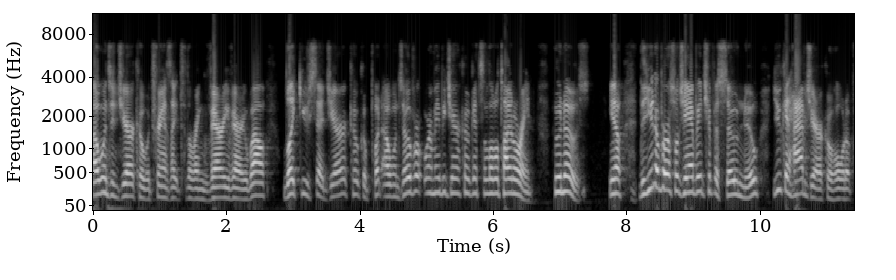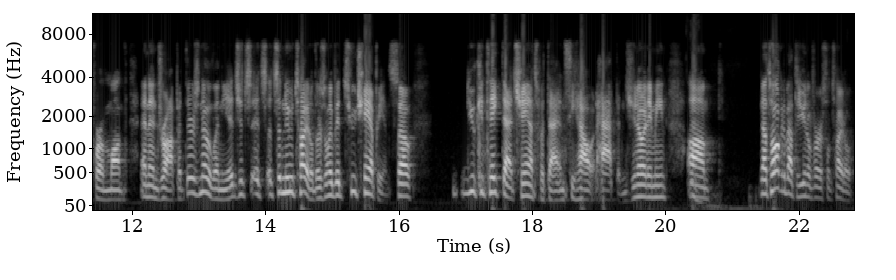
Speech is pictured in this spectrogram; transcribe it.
Owens and Jericho would translate to the ring very, very well. Like you said, Jericho could put Owens over, or maybe Jericho gets a little title reign. Who knows? You know, the Universal Championship is so new. You can have Jericho hold it for a month and then drop it. There's no lineage. It's it's it's a new title. There's only been two champions. So you can take that chance with that and see how it happens. You know what I mean? Um, now, talking about the Universal title,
